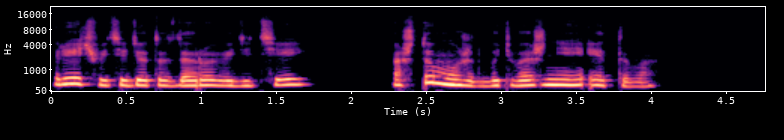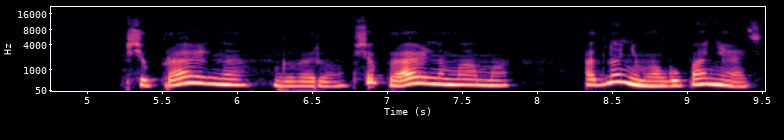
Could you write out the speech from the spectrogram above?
Речь ведь идет о здоровье детей. А что может быть важнее этого? «Все правильно», — говорю, — «все правильно, мама. Одно не могу понять.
